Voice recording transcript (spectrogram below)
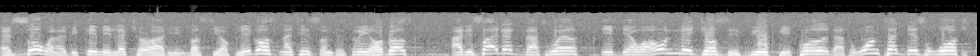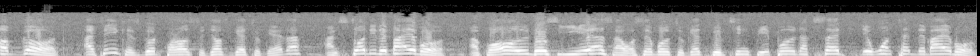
And so when I became a lecturer at the University of Lagos, 1973 August, I decided that, well, if there were only just a few people that wanted this word of God, I think it's good for us to just get together and study the Bible. And for all those years, I was able to get 15 people that said they wanted the Bible.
